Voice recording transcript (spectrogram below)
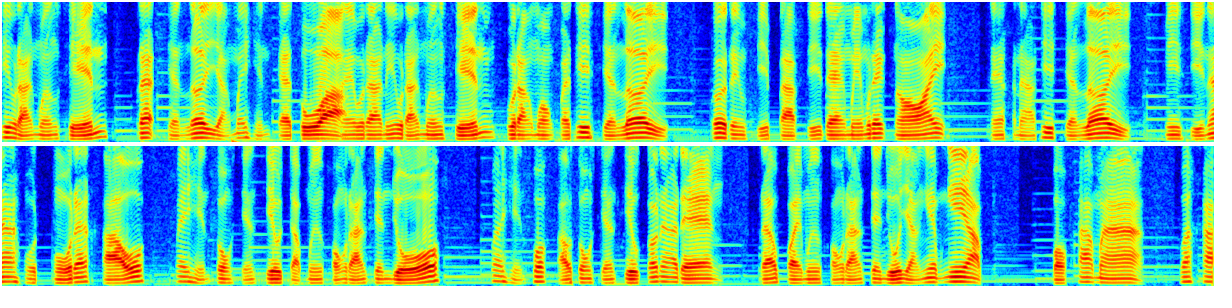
ที่ร้านเมืองเฉินและเฉียนเล่ยอย่างไม่เห็นแก่ตัว ในเวลานี้ร้านเมืองเฉินกำลังมองไปที่เฉียนเล่ยด้วยริมฝีปากสีแดงเมมเล็กน้อย ในขณะที่เฉียนเล่ยมีสีหน้าหดหูและเขา ไม่เห็นตรงเฉียนชิวจับมือของหลานเซียนโยเมื่อเห็นพวกเขาตรงเฉียนชิวก็หน้าแดง แล้วปล่อยมือของหลานเซียนโยอย่างเงียบๆบอกข้ามาว่าข้า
